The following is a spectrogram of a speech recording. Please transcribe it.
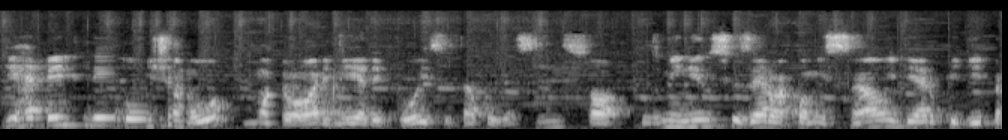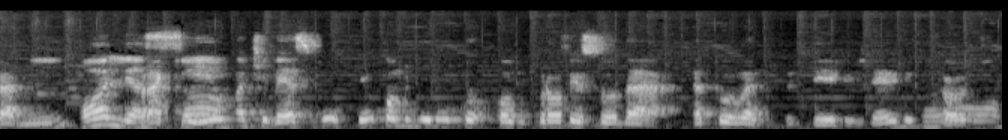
de repente o diretor me chamou, uma hora e meia depois, e tal, coisa assim, só. Os meninos fizeram a comissão e vieram pedir para mim, para que eu mantivesse você como diretor, como professor da, da turma deles. Né? Eu digo, oh,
